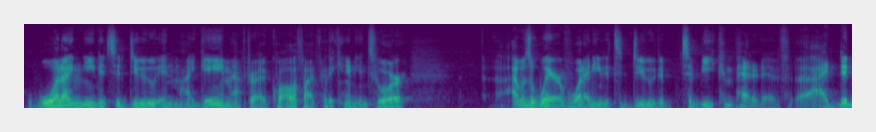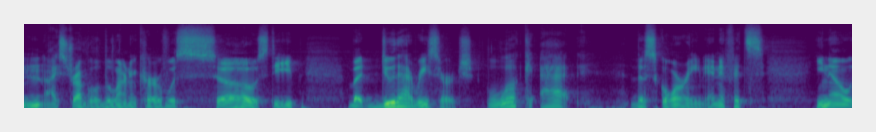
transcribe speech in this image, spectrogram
what I needed to do in my game after I qualified for the Canadian tour. I was aware of what I needed to do to, to be competitive. I didn't. I struggled. The learning curve was so steep. But do that research. Look at the scoring. And if it's, you know,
